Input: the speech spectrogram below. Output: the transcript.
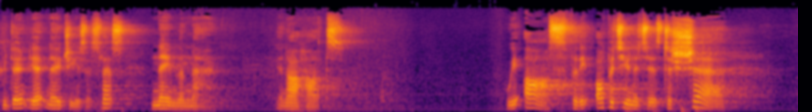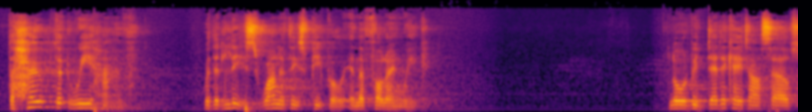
who don't yet know Jesus. Let's name them now in our hearts. We ask for the opportunities to share the hope that we have with at least one of these people in the following week. Lord, we dedicate ourselves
